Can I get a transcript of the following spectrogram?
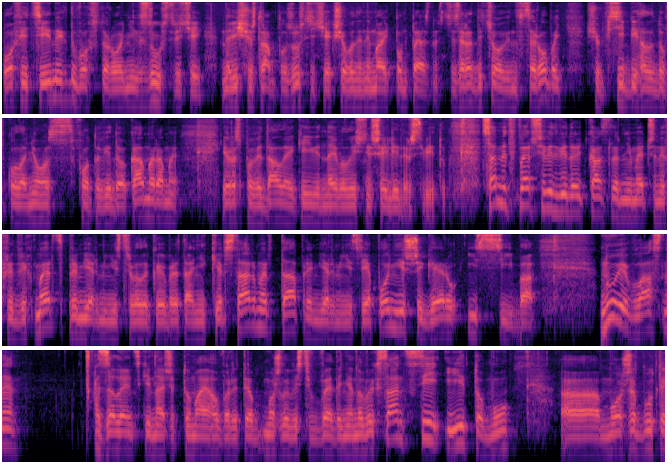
офіційних двосторонніх зустрічей. Навіщо ж Трампу зустрічі, якщо вони не мають помпезності? Заради цього він все робить, щоб всі бігали довкола нього з фото-відеокамерами і розповідали, який він найвеличніший лідер світу. Саміт вперше відвідають канцлер Німеччини Фрідріх Мерц, прем'єр-міністр Великої Британії Кір Стармер та прем'єр-міністр Японії Шигеру Ісіба. Ну і власне. Зеленський, начебто, має говорити об можливості введення нових санкцій, і тому е, може бути,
